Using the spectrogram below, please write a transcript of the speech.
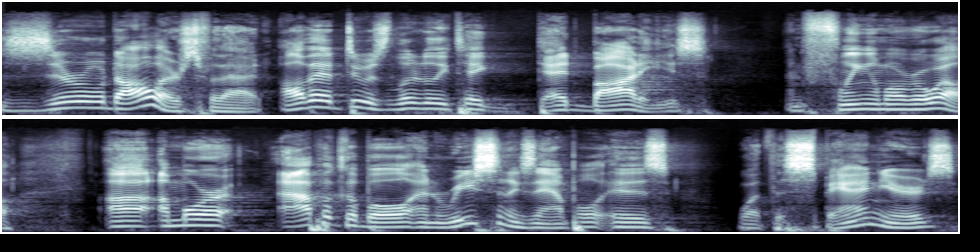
zero dollars for that. All they had to do was literally take dead bodies and fling them over a well. Uh, a more applicable and recent example is what the Spaniards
